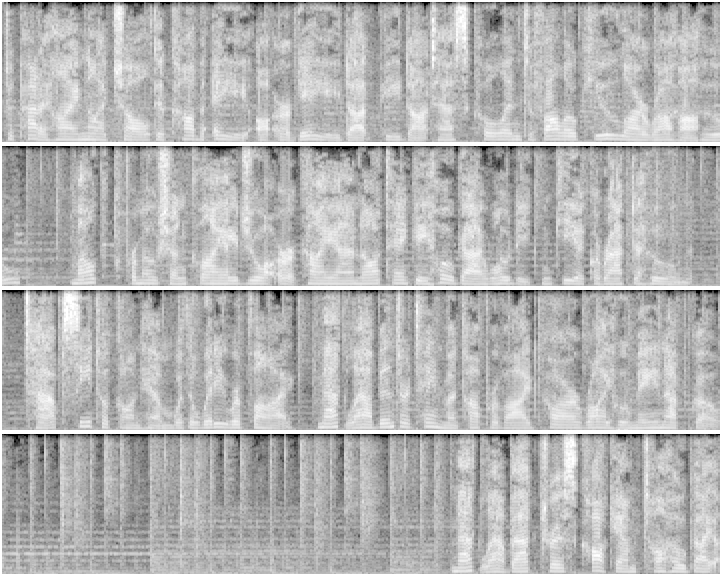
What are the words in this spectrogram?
Tapata Hi Ni Chalta Kaba A R Gayi P S colon to follow Q Lar Rahahu? Mulk promotion Klya Jo Er Kayana Tanki Hogai Wodikan Kia Karaktahun. Taapsee took on him with a witty reply, MATLAB Entertainment to provide car Rai Hu main Apko. MATLAB actress Kakam Tahogaya.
